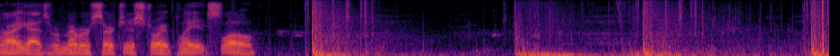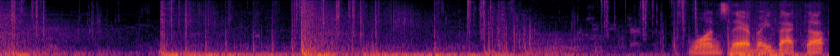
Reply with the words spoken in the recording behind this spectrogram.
Alright guys, remember search and destroy. Play it slow. One's there, but he backed up.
